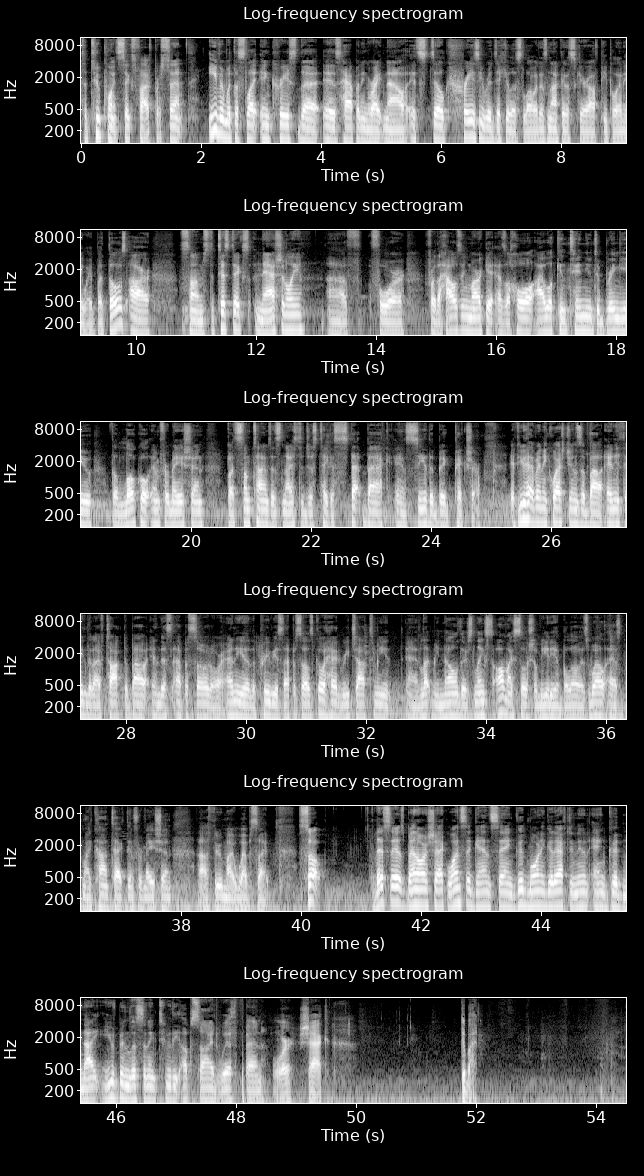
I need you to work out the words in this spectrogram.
to 2.65%. even with the slight increase that is happening right now, it's still crazy, ridiculous low. It is not going to scare off people anyway. But those are some statistics nationally uh, f- for for the housing market as a whole. I will continue to bring you the local information, but sometimes it's nice to just take a step back and see the big picture. If you have any questions about anything that I've talked about in this episode or any of the previous episodes, go ahead, reach out to me and let me know. There's links to all my social media below, as well as my contact information uh, through my website. So, this is Ben Orshak once again saying good morning, good afternoon, and good night. You've been listening to The Upside with Ben Orshak. Goodbye.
